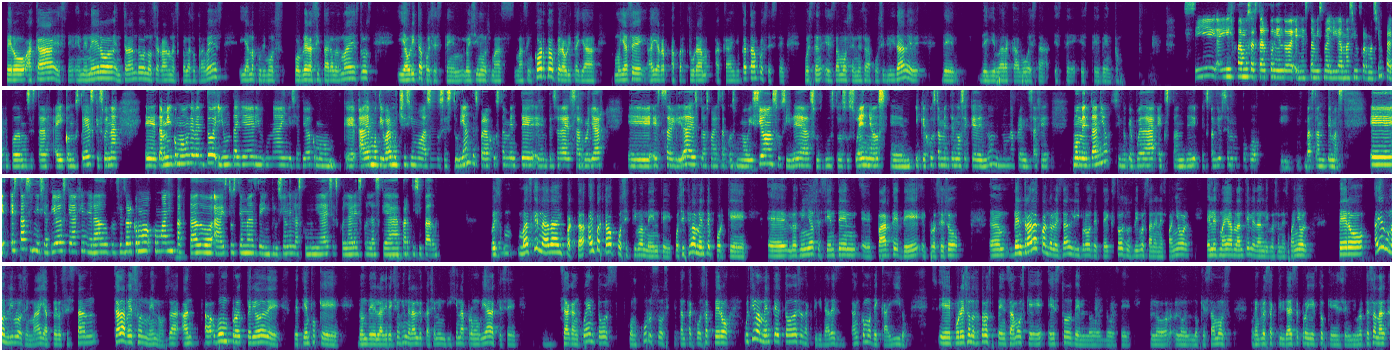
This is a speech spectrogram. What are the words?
pero acá este, en enero entrando nos cerraron escuelas otra vez y ya no pudimos volver a citar a los maestros y ahorita pues este, lo hicimos más, más en corto, pero ahorita ya, como ya se hay apertura acá en Yucatán, pues, este, pues estamos en esa posibilidad de, de, de llevar a cabo esta, este, este evento. Sí, ahí vamos a estar poniendo en esta misma liga más información para que podamos estar ahí con ustedes, que suena eh, también como un evento y un taller y una iniciativa como que ha de motivar muchísimo a sus estudiantes para justamente empezar a desarrollar eh, estas habilidades, plasmar esta cosmovisión, sus ideas, sus gustos, sus sueños eh, y que justamente no se queden en un aprendizaje momentáneo, sino que pueda expandir, expandirse un poco y bastante más. Eh, estas iniciativas que ha generado, profesor, ¿cómo, ¿cómo han impactado a estos temas de inclusión en las comunidades escolares con las que ha participado? Pues más que nada ha impactado, ha impactado positivamente, positivamente porque eh, los niños se sienten eh, parte del proceso Em, de entrada, cuando les dan libros de texto, sus libros están en español. Él es maya hablante y le dan libros en español. Pero hay algunos libros en maya, pero se están, cada vez son menos. Ah, hubo un periodo de, de, tiempo que, donde la Dirección General de Educación Indígena promovía que se, se hagan cuentos, concursos y tanta cosa, pero últimamente todas esas actividades han como decaído. Eh, por eso nosotros pensamos que esto de lo, de lo, lo, que estamos, por ejemplo, esta actividad, este proyecto que es el libro artesanal,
